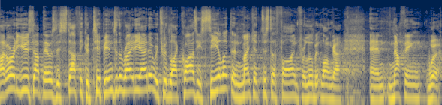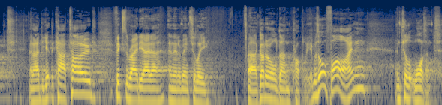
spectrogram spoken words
I'd already used up, there was this stuff you could tip into the radiator, which would like quasi seal it and make it just a fine for a little bit longer, and nothing worked. And I had to get the car towed, fix the radiator, and then eventually uh, got it all done properly. It was all fine until it wasn't.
